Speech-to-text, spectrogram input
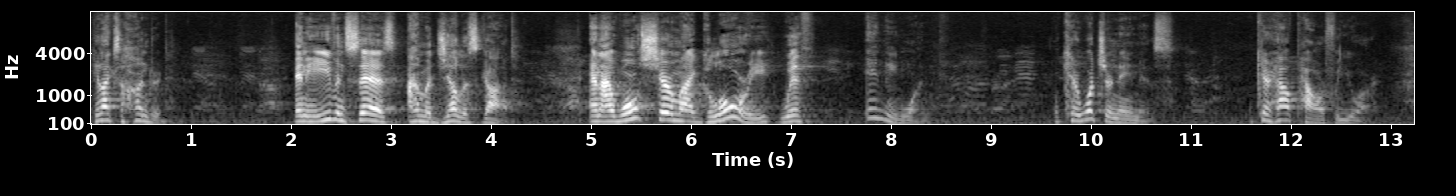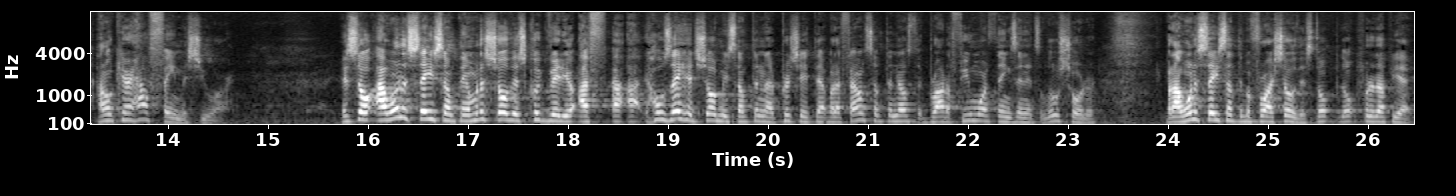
He likes 100. And he even says, I'm a jealous God. And I won't share my glory with anyone. I don't care what your name is. I don't care how powerful you are. I don't care how famous you are. And so I want to say something. I'm going to show this quick video. I, I, Jose had showed me something, and I appreciate that, but I found something else that brought a few more things in. It's a little shorter. But I want to say something before I show this. Don't, don't put it up yet.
